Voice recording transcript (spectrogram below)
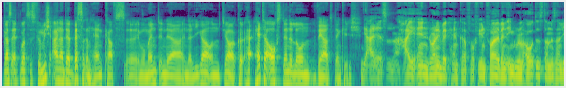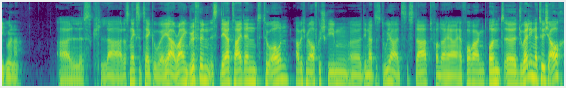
Gus Edwards ist für mich einer der besseren Handcuffs äh, im Moment in der in der Liga und ja hätte auch Standalone Wert, denke ich. Ja, der ist ein High-End Running Back Handcuff auf jeden Fall. Wenn Ingram out ist, dann ist er ein League Winner. Alles klar. Das nächste Takeaway. Ja, Ryan Griffin ist der Tight End to own, habe ich mir aufgeschrieben. Äh, den hattest du ja als Start, von daher hervorragend. Und äh, Duelli natürlich auch,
